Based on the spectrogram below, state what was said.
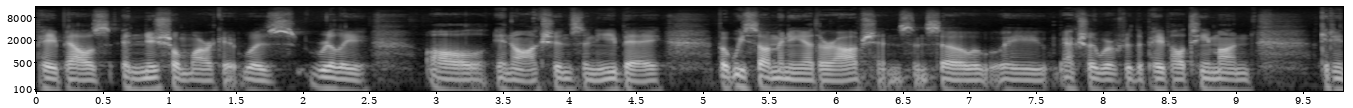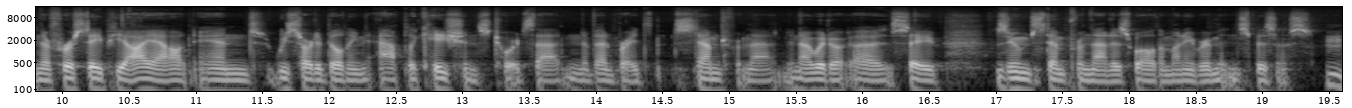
PayPal's initial market was really all in auctions and eBay, but we saw many other options. And so we actually worked with the PayPal team on getting their first API out, and we started building applications towards that. And Eventbrite stemmed from that, and I would uh, say Xoom stemmed from that as well, the money remittance business. Hmm.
